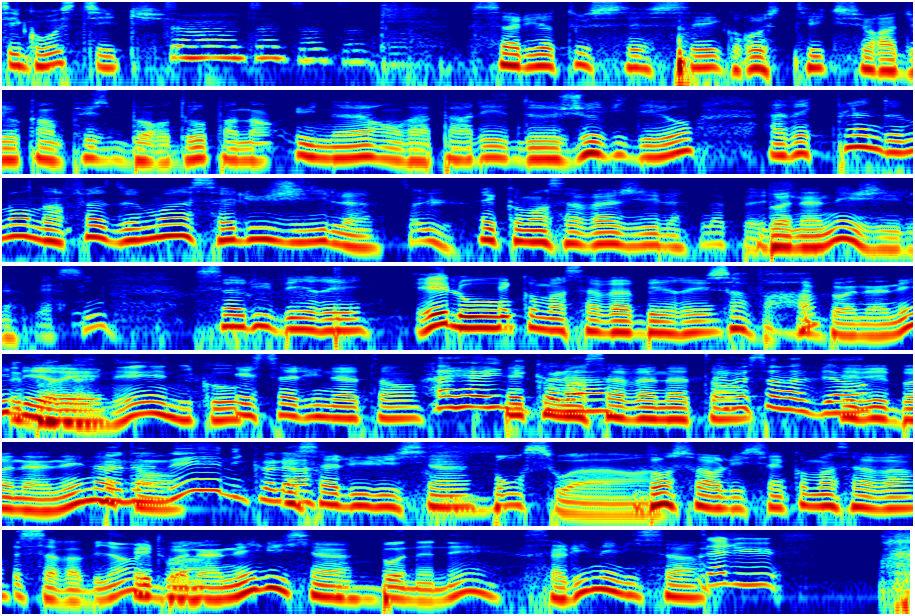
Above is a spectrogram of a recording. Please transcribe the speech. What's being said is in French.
C'est gros stick. Salut à tous, c'est- c'est Gros Stick sur Radio Campus Bordeaux. Pendant une heure, on va parler de jeux vidéo avec plein de monde en face de moi. Salut Gilles. Salut. Et comment ça va Gilles? La pêche. Bonne année Gilles. Merci. Salut Béré. Hello Et comment ça va Béré? Ça va Bonne année Et bonne Béré. année, Nico Et salut Nathan. Hi, hi, Et Nicolas. comment ça va Eh Nathan ben, ça va Eh bien. bien, bonne année Nathan. Bonne année, Et Nicolas. salut Lucien. Bonsoir. Bonsoir Lucien, comment ça va? Ça va bien Et, et, toi? bonne année Lucien. Bonne année. Salut Mélissa. Salut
